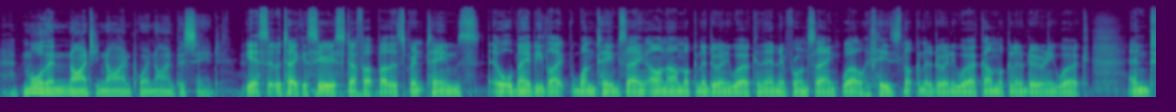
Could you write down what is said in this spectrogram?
more than ninety nine point nine percent. Yes, it would take a serious stuff up by the sprint teams, or maybe like one team saying, "Oh no, I'm not going to do any work," and then everyone saying, "Well, if he's not going to do any work, I'm not going to do any work," and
